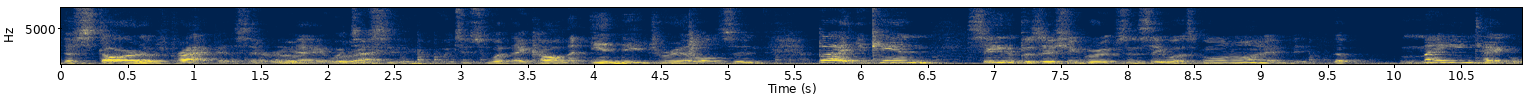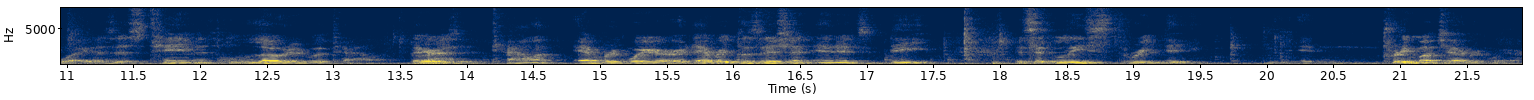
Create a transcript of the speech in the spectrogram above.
the start of practice every day, which is, which is what they call the indie drills. And, but you can see the position groups and see what's going on. And the main takeaway is this team is loaded with talent. There's talent everywhere at every position, and it's deep. It's at least three deep, It- pretty much everywhere.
